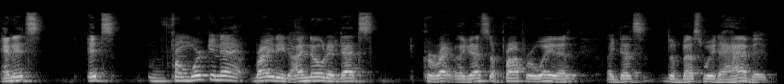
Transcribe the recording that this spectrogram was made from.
And it's it's from working at Rite Aid, I know that that's correct. Like that's the proper way. That like that's the best way to have it.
